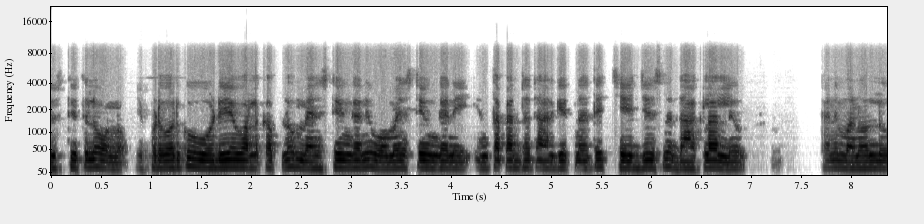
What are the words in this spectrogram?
దుస్థితిలో ఉన్నాం. ఇప్పటి వరకు ఓడిఏ వరల్డ్ కప్లో మెన్స్ టీం కానీ ఉమెన్స్ టీం కానీ ఇంత పెద్ద టార్గెట్ అయితే చేజ్ చేసిన దాఖలాలు లేవు. కానీ మన వాళ్ళు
